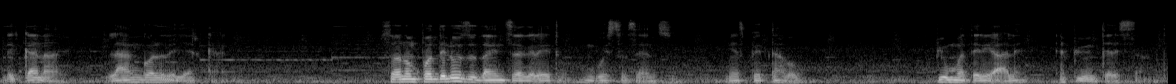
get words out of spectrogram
del canale L'angolo degli arcani. Sono un po' deluso da Insagreto in questo senso mi aspettavo più materiale e più interessante.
